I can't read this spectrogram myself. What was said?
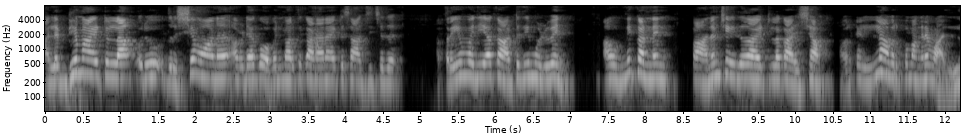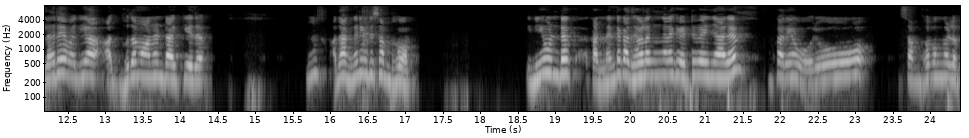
അലഭ്യമായിട്ടുള്ള ഒരു ദൃശ്യമാണ് അവിടെ ആ ഗോപന്മാർക്ക് കാണാനായിട്ട് സാധിച്ചത്. അത്രയും വലിയ കാട്ടുതീ മുഴുവൻ ആ ഉണ്ണിക്കണ്ണൻ പാനം ചെയ്തതായിട്ടുള്ള കാഴ്ച അവർക്കെല്ലാവർക്കും അങ്ങനെ വളരെ വലിയ അത്ഭുതമാണ് ഉണ്ടാക്കിയത്. അതങ്ങനെ ഒരു സംഭവം. ഇനിയുമുണ്ട് കണ്ണന്റെ കഥകൾ ഇങ്ങനെ കേട്ട് കഴിഞ്ഞാൽ നമുക്കറിയാം ഓരോ സംഭവങ്ങളും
